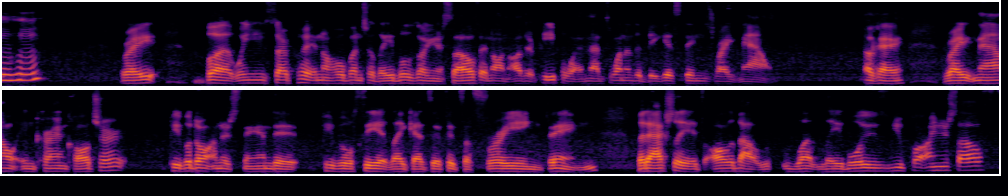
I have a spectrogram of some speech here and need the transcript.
Mm-hmm. Right? But when you start putting a whole bunch of labels on yourself and on other people, and that's one of the biggest things right now. Okay. Right now in current culture, people don't understand it. People see it like as if it's a freeing thing but actually it's all about what labels you put on yourself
